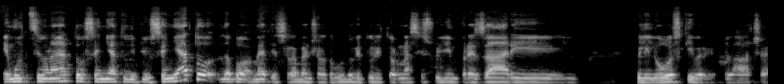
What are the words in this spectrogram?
emozionato, segnato di più? Segnato, dopo a me piacerebbe a un certo punto che tu ritornassi sugli impresari, quelli loschi, perché là c'è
